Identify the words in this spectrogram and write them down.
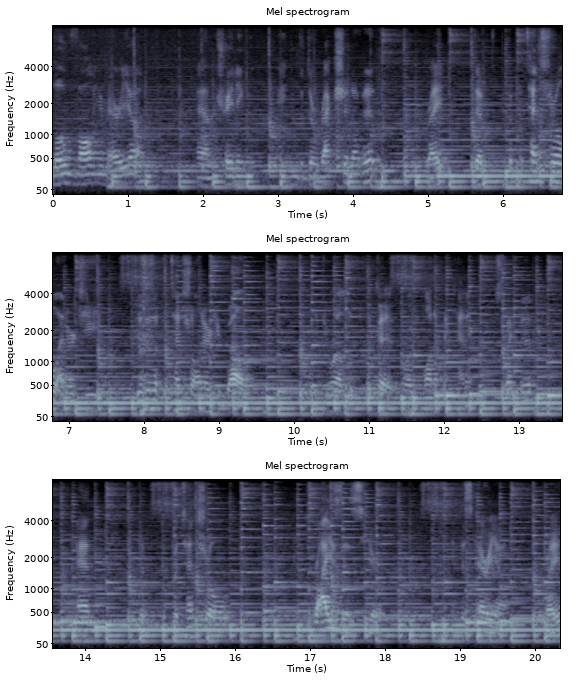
low volume area and I'm trading in the direction of it, right? The, the potential energy, this is a potential energy well, rises here in this area, right?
